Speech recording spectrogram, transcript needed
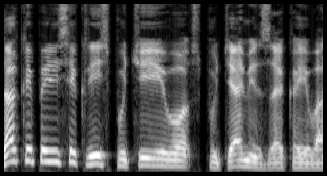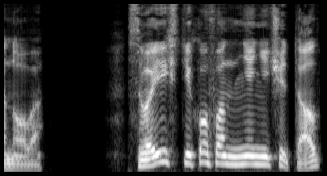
Так и пересеклись пути его с путями зэка Иванова. Своих стихов он мне не читал,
